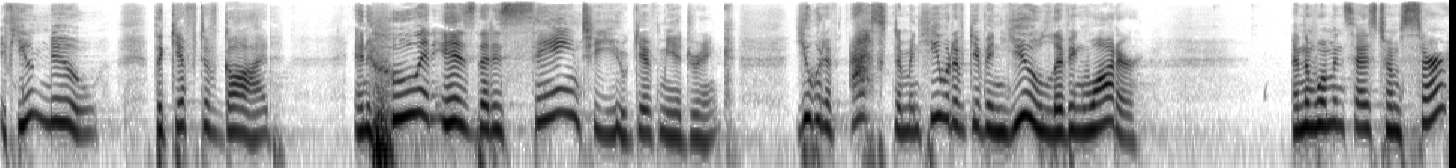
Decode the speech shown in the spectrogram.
If you knew the gift of God and who it is that is saying to you, Give me a drink, you would have asked him, and he would have given you living water. And the woman says to him, Sir,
